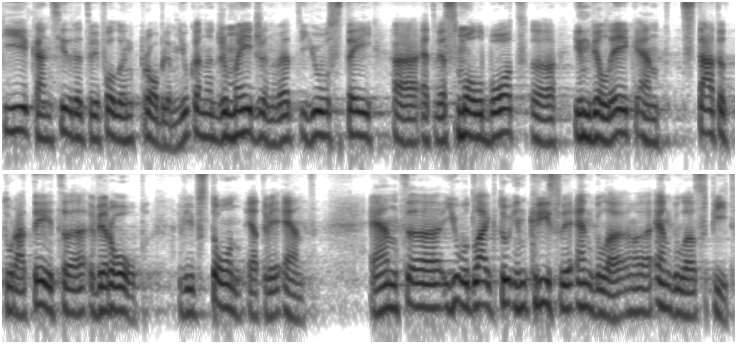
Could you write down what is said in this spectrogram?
he considered the following problem. You can imagine that you stay uh, at the small boat in the lake and started to rotate the rope with stone at the end. And you would like to increase the angular, angular speed.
